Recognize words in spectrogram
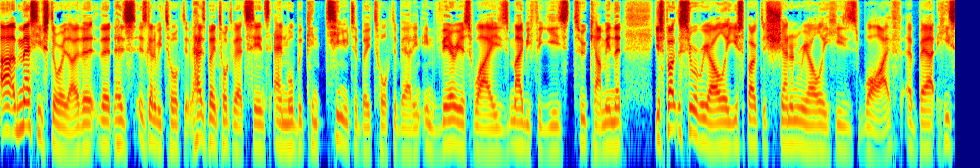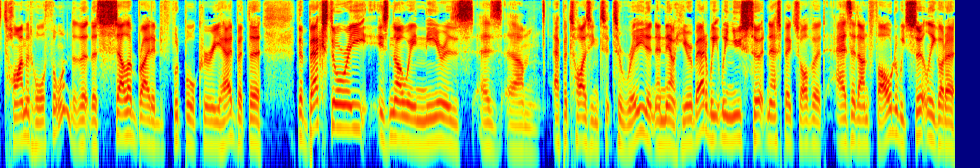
Uh, a massive story though that, that has is going to be talked has been talked about since and will be continue to be talked about in, in various ways, maybe for years to come. In that you spoke to Cyril Rioli, you spoke to Shannon Rioli, his wife, about his time at Hawthorn, the, the celebrated football career he had, but the the backstory is nowhere near as as um, appetising to, to read and, and now hear about it. We, we knew certain aspects of it as it unfolded. We certainly got a,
